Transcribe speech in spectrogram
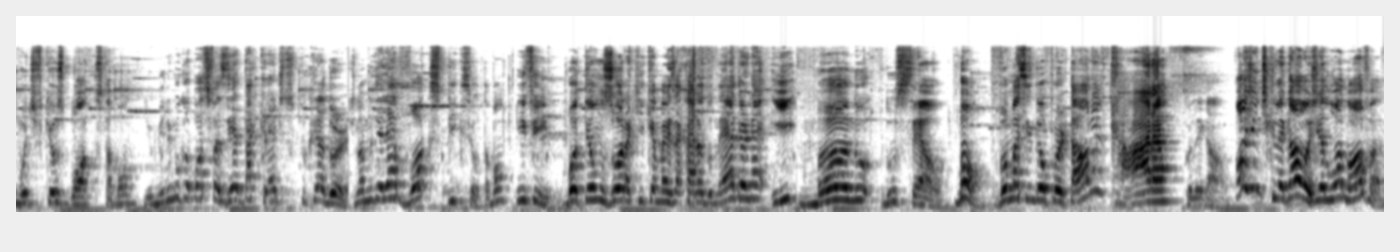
modifiquei os blocos, tá bom? E o mínimo que eu posso fazer é dar créditos pro criador. O nome dele é Vox Pixel, tá bom? Enfim, botei um Zoro aqui que é mais a cara do Nether, né? E mano do céu. Bom, vamos acender o portal, né? Cara, ficou legal. Ó, gente, que legal. Hoje é lua nova.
